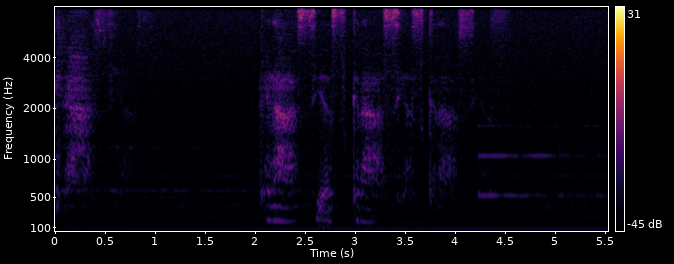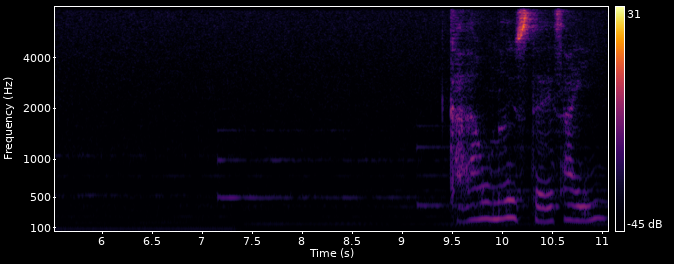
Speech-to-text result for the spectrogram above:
Gracias, gracias, gracias, gracias. Cada uno de ustedes ahí,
